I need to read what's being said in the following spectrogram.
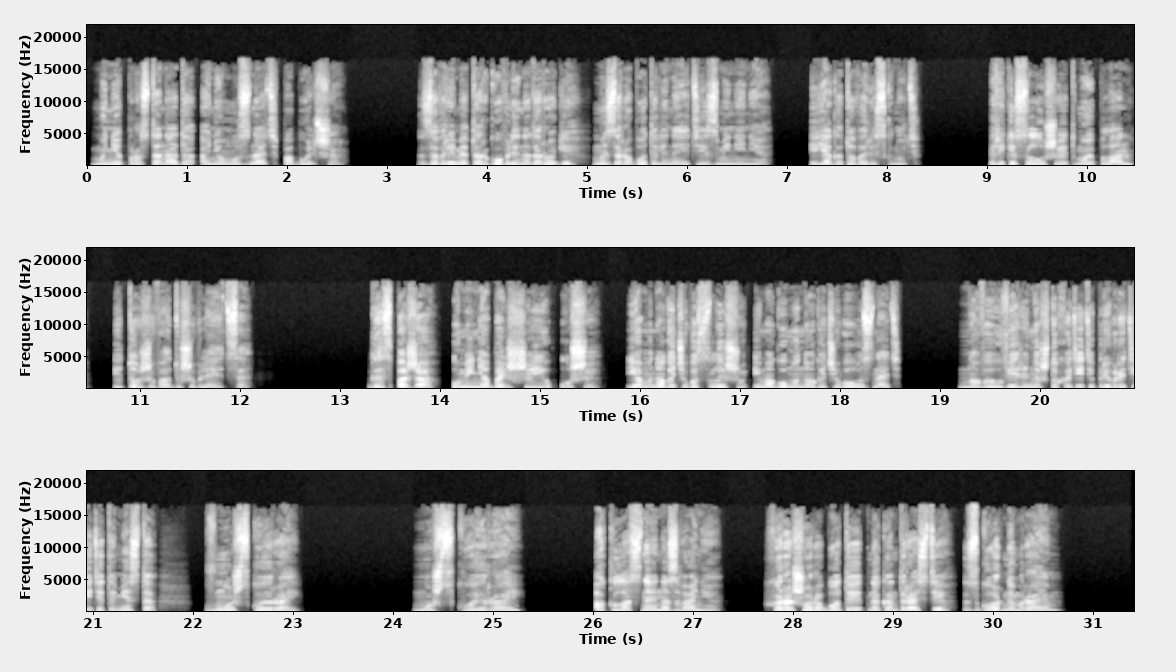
Мне просто надо о нем узнать побольше. За время торговли на дороге мы заработали на эти изменения, и я готова рискнуть. Рики слушает мой план и тоже воодушевляется. «Госпожа, у меня большие уши. Я много чего слышу и могу много чего узнать. Но вы уверены, что хотите превратить это место в мужской рай? «Мужской рай?» А классное название. Хорошо работает на контрасте с горным раем.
